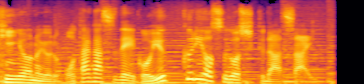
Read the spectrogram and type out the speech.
金曜の夜オタガスでごゆっくりお過ごしください。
